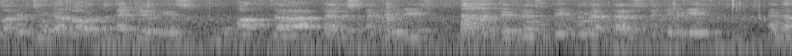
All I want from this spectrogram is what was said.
what do you think about the activities of the terrorist activities, What is the difference between the terrorist activities and the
